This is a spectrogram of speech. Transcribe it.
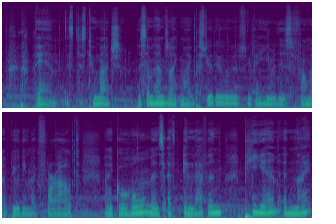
Damn, it's just too much. And sometimes, like my studios, you can hear this from a building like far out. And I go home and it's at 11 p.m. at night,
